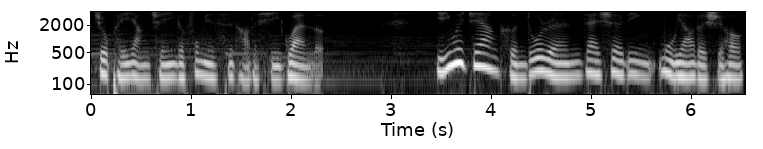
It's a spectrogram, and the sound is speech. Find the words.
就培养成一个负面思考的习惯了。也因为这样，很多人在设定目标的时候，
